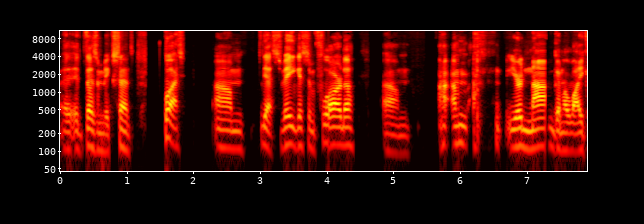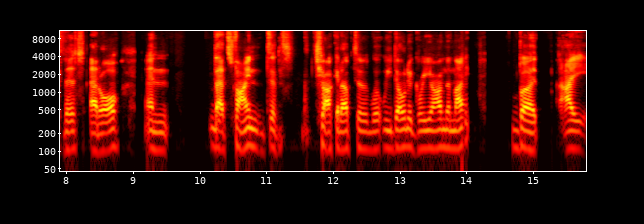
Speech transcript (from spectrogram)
It doesn't make sense. But um yes, Vegas and Florida. Um I, I'm you're not gonna like this at all. And that's fine. to chalk it up to what we don't agree on the night but I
